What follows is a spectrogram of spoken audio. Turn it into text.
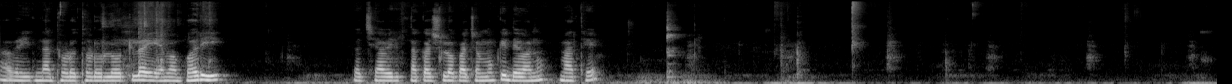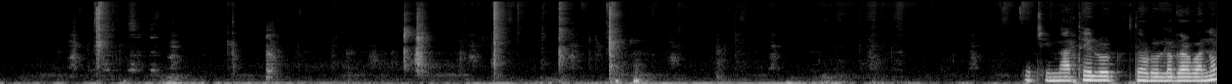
આવી રીતના થોડો થોડો લોટ લઈ એમાં ભરી, પછી આવી રીતના કચલો પાછો મૂકી દેવાનો માથે. પછી માથે લોટ થોડો લગાવવાનો.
